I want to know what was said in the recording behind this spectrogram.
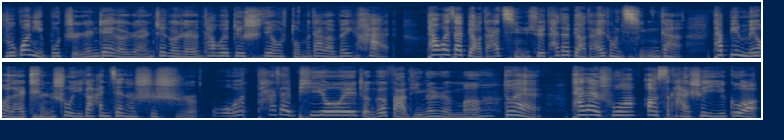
如果你不指认这个人，这个人他会对世界有多么大的危害。他会在表达情绪，他在表达一种情感，他并没有来陈述一个案件的事实。我他在 PUA 整个法庭的人吗？对，他在说奥斯卡是一个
